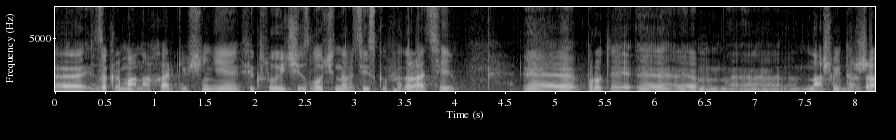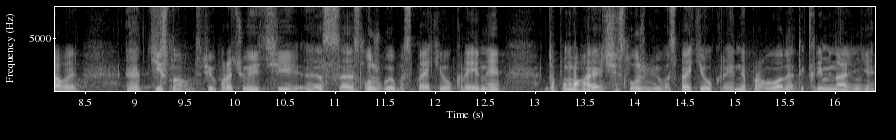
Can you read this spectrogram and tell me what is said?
е, зокрема на Харківщині, фіксуючи злочини Російської Федерації е, проти е, нашої держави, тісно співпрацюючи з Службою безпеки України, допомагаючи Службі безпеки України проводити кримінальні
